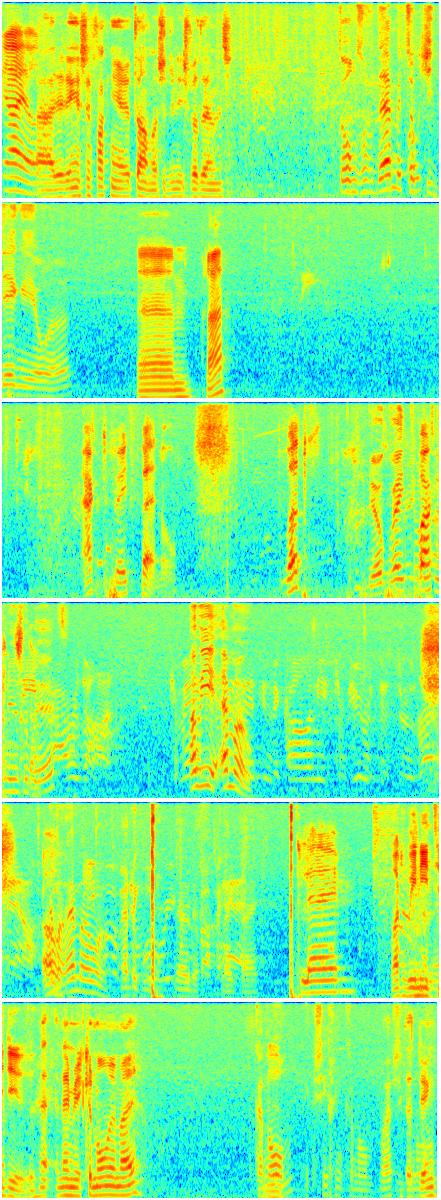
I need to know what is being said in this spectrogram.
Ja joh. Ja, die dingen zijn fucking irritant als ze doen niet zoveel damage. Tons of damage op die dingen, jongen. Ehm, klaar? Activate panel. Wat? Wil je ook weten wat er nu gebeurt? Oh, hier, ammo. Oh, ammo, ammo. Heb ik niet nodig, blijkbaar. claim. What we need to do. Ne- Neem je kanon weer mee? Kanon? Ik zie geen kanon. Waar is die Dat ding.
